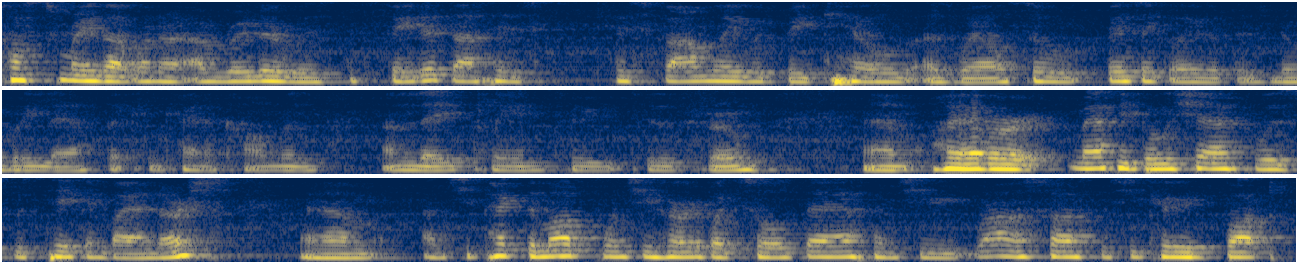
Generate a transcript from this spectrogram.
customary that when a, a ruler was defeated, that his his family would be killed as well. So basically, that there's nobody left that can kind of come and, and lay claim to, to the throne. Um, however, Mephibosheth was, was taken by a nurse, um, and she picked him up when she heard about Saul's death, and she ran as fast as she could, but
